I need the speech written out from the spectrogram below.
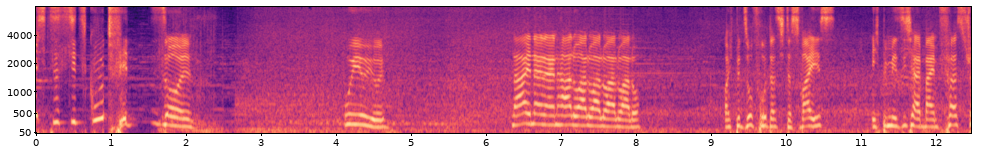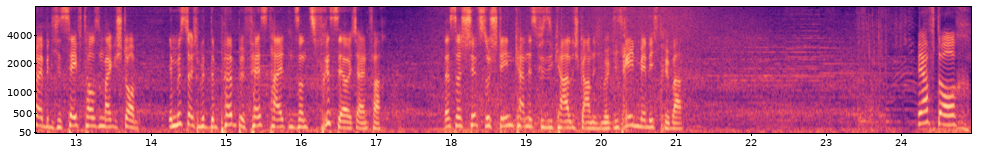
ich das jetzt gut finden soll. Uiuiui. Nein, nein, nein. Hallo, hallo, hallo, hallo, hallo. Oh, ich bin so froh, dass ich das weiß. Ich bin mir sicher, in meinem First Try bin ich hier safe tausendmal gestorben. Ihr müsst euch mit dem Pömpel festhalten, sonst frisst er euch einfach. Dass das Schiff so stehen kann, ist physikalisch gar nicht möglich. Reden wir nicht drüber. Werf doch.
